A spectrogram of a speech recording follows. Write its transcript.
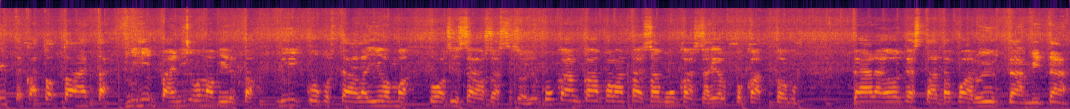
sitten katsotaan, että mihin päin ilmavirta, liikkuuko täällä ilma tuo sisäosassa. Se on joku kankaanpalan tai savun kanssa helppo katsoa, mutta täällä ei oikeastaan tapahdu yhtään mitään.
